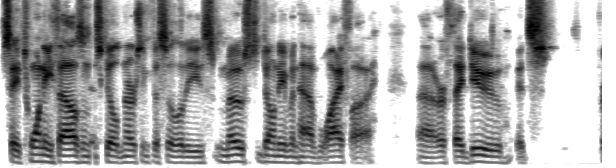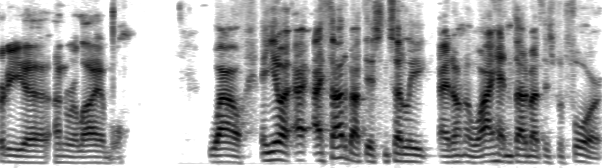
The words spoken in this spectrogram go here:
say 20000 skilled nursing facilities. Most don't even have wi-fi. Uh, or if they do it's pretty uh, unreliable Wow. And you know, I, I, thought about this and suddenly I don't know why I hadn't thought about this before,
